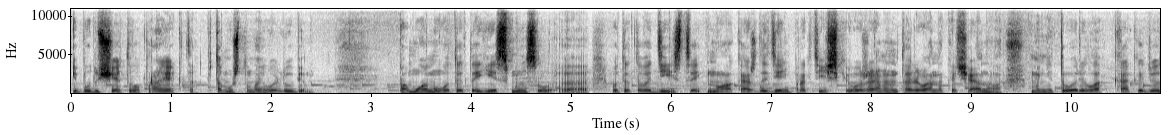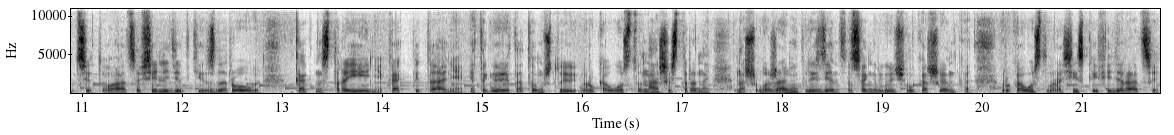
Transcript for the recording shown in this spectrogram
И будущее этого проекта, потому что мы его любим. По-моему, вот это и есть смысл э, вот этого действия. Ну а каждый день практически уважаемая Наталья Ивановна Качанова мониторила, как идет ситуация, все ли детки здоровы, как настроение, как питание. Это говорит о том, что руководство нашей страны, наш уважаемый президент Александр Григорьевич Лукашенко, руководство Российской Федерации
